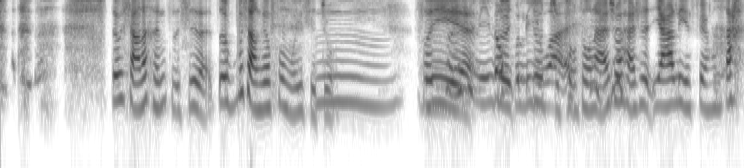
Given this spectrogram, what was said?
都想的很仔细的，就不想跟父母一起住，嗯，所以孙兴民都就就不例外总总来说还是压力非常大。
